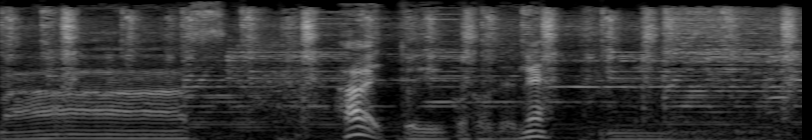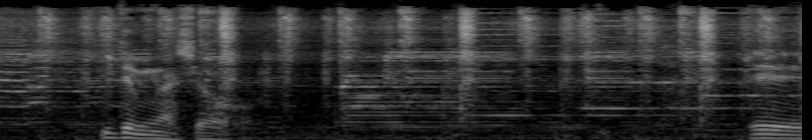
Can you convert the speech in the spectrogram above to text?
ます。はい。ということでね、うん見てみましょう。えー、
